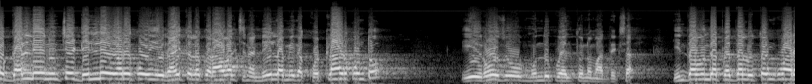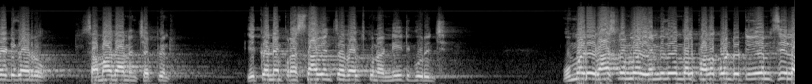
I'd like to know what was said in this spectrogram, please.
ఇటు గల్లీ నుంచి ఢిల్లీ వరకు ఈ రైతులకు రావాల్సిన నీళ్ళ మీద కొట్లాడుకుంటూ ఈరోజు ముందుకు వెళ్తున్నాం అధ్యక్ష. ఇంతకుముందే పెద్దలు ఉత్తమ్ కుమార్ రెడ్డి గారు సమాధానం చెప్పిండ్రు ఇక్కడ నేను ప్రస్తావించదలుచుకున్న నీటి గురించి. ఉమ్మడి రాష్ట్రంలో ఎనిమిది వందల పదకొండు టీఎంసీల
